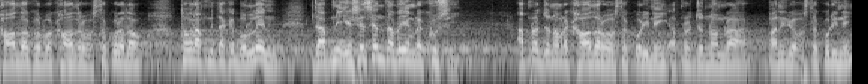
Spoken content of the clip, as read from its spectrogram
খাওয়া দাওয়া করব খাওয়া দাওয়ার ব্যবস্থা করে দাও। তখন আপনি তাকে বললেন যে আপনি এসেছেন তাতেই আমরা খুশি। আপনার জন্য আমরা খাওয়া দাওয়ার ব্যবস্থা করি নেই, আপনার জন্য আমরা পানির ব্যবস্থা করি নেই।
